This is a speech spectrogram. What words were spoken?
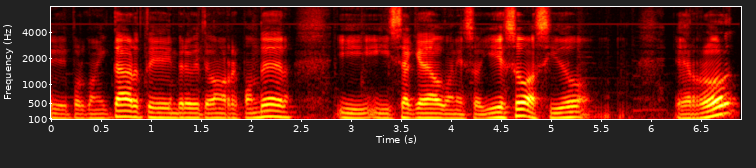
eh, por conectarte, en breve te vamos a responder, y, se ha quedado con eso. Y eso ha sido error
